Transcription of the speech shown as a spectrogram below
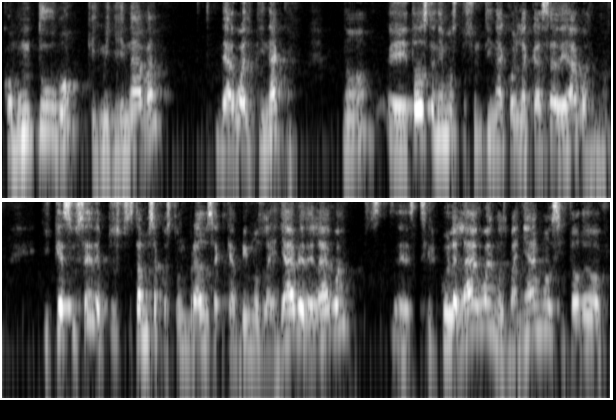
como un tubo que me llenaba de agua al tinaco, ¿no? Eh, todos tenemos pues un tinaco en la casa de agua, ¿no? ¿Y qué sucede? Pues estamos acostumbrados a que abrimos la llave del agua, eh, circula el agua, nos bañamos y todo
